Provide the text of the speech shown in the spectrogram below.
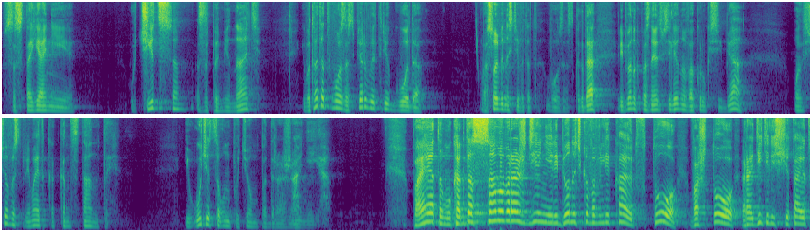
в состоянии учиться, запоминать. И вот в этот возраст, первые три года – в особенности в этот возраст, когда ребенок познает Вселенную вокруг себя, он все воспринимает как константы. И учится он путем подражания. Поэтому, когда с самого рождения ребеночка вовлекают в то, во что родители считают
